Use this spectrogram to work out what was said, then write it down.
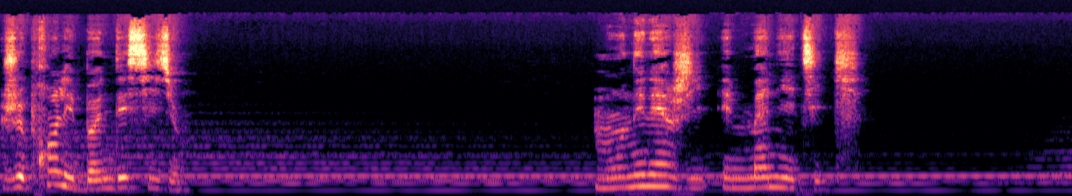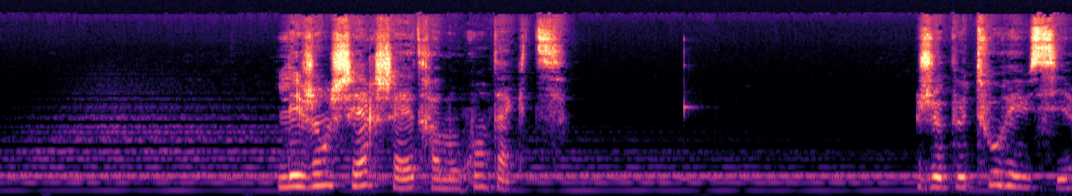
Je prends les bonnes décisions. Mon énergie est magnétique. Les gens cherchent à être à mon contact. Je peux tout réussir.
